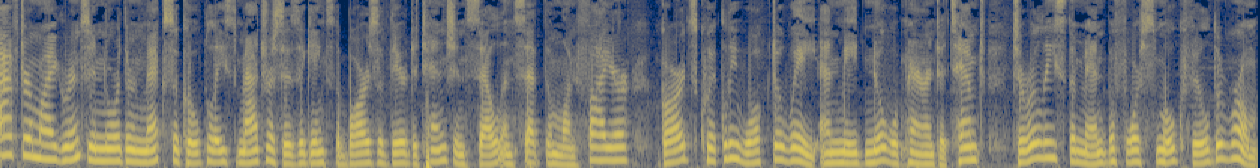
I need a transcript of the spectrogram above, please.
After migrants in northern Mexico placed mattresses against the bars of their detention cell and set them on fire, guards quickly walked away and made no apparent attempt to release the men before smoke filled the room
